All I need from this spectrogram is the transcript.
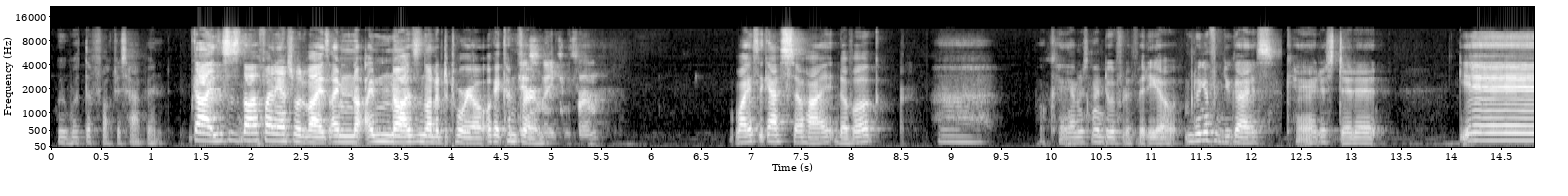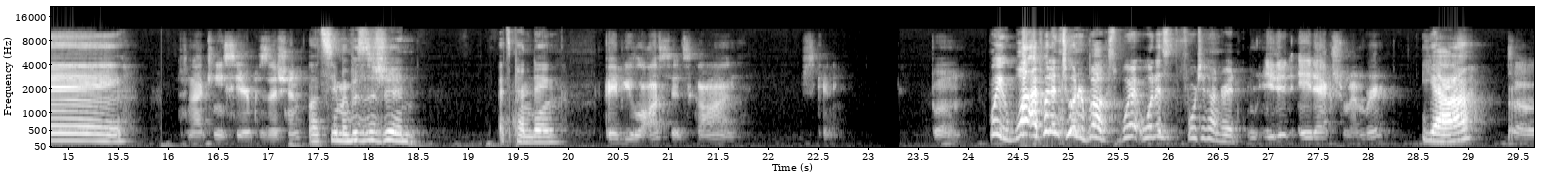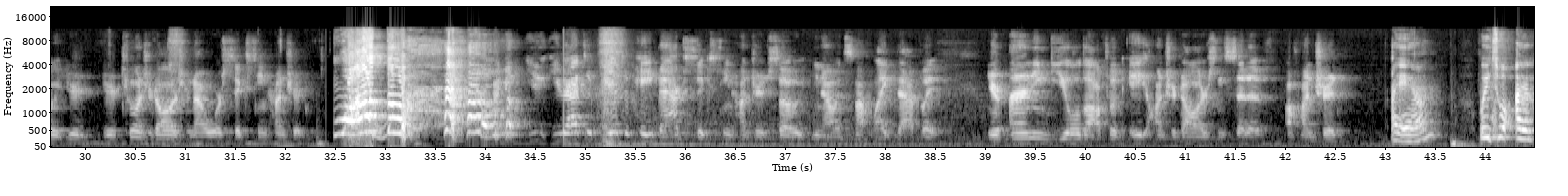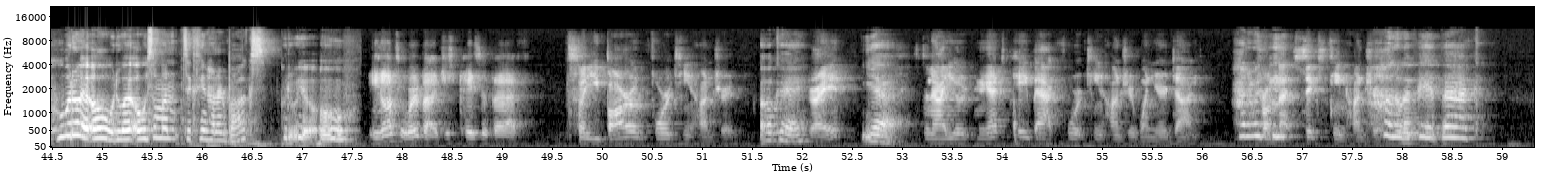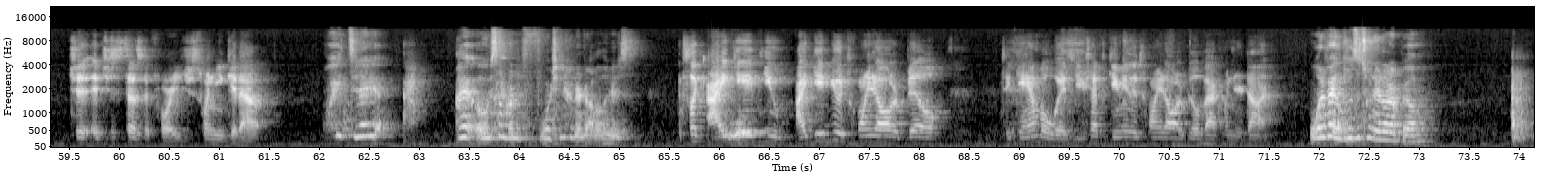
Wait, what the fuck just happened? Guys, this is not financial advice. I'm not. I'm not. This is not a tutorial. Okay, confirm. Yes, confirm. Why is the gas so high? The book. okay, I'm just gonna do it for the video. I'm doing it for you guys. Okay, I just did it. Yay! Now can you see your position? Let's see my position. It's pending. Babe, you lost it. It's gone. Just kidding. Boom. Wait, what? I put in 200 bucks. Where, what is 1400? You did 8x, remember? Yeah. So your your two hundred dollars are now worth sixteen hundred. What the? I mean, you, you had to you had to pay back sixteen hundred, so you know it's not like that, but you're earning yield off of eight hundred dollars instead of a hundred. I am. Wait, so I who do I owe? Do I owe someone sixteen hundred bucks? Who do I owe? You don't have to worry about it. it just pays it back. So you borrowed fourteen hundred. Okay. right? Yeah. So now you're, you're gonna have to pay back fourteen hundred when you're done How do I from pay? that sixteen How do I pay it back? It just does it for you, just when you get out. Wait, did I? I owe someone fourteen hundred dollars. It's like I gave you, I gave you a twenty dollar bill to gamble with. You just have to give me the twenty dollar bill back when you're done. What if I lose a twenty dollar bill?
